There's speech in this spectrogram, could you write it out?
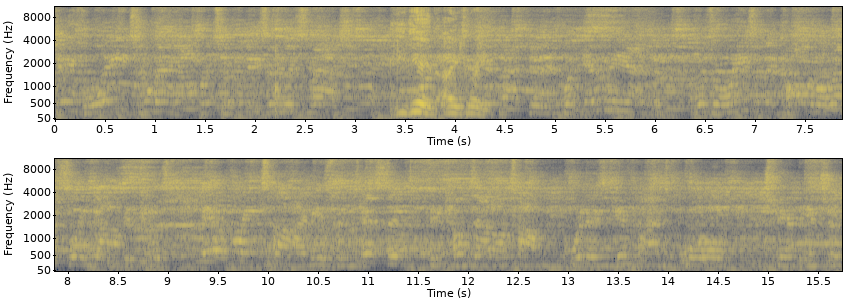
gave way too many opportunities in this match. He did, I agree. Impact did it, but in the end, there's a reason they call him a wrestling god because every time he's been tested, he comes out on top with his Impact World Championship.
